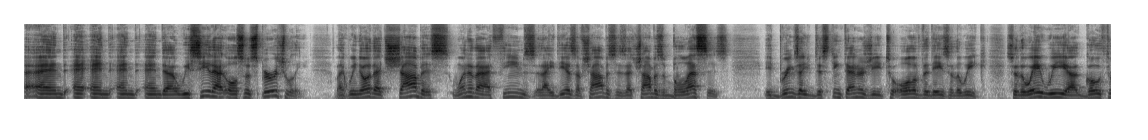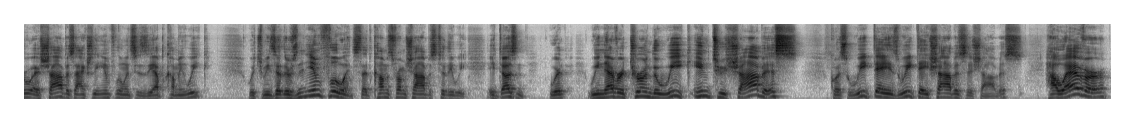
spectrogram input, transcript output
And and and and uh, we see that also spiritually. Like we know that Shabbos, one of the themes, the ideas of Shabbos is that Shabbos blesses. It brings a distinct energy to all of the days of the week. So the way we uh, go through a Shabbos actually influences the upcoming week, which means that there's an influence that comes from Shabbos to the week. It doesn't. We're, we never turn the week into Shabbos, because weekday is weekday, Shabbos is Shabbos. However,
